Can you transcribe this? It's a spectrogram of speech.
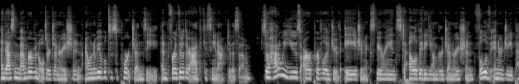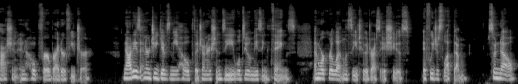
And as a member of an older generation, I want to be able to support Gen Z and further their advocacy and activism. So, how do we use our privilege of age and experience to elevate a younger generation full of energy, passion, and hope for a brighter future? Nadya's energy gives me hope that Generation Z will do amazing things and work relentlessly to address issues if we just let them. So, no,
